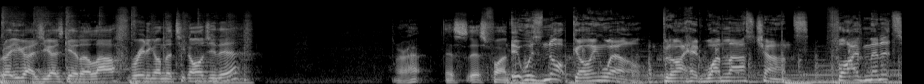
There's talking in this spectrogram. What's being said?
about you guys? You guys get a laugh reading on the technology there? All right, that's, that's fine. It was not going well, but I had one last chance. Five minutes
